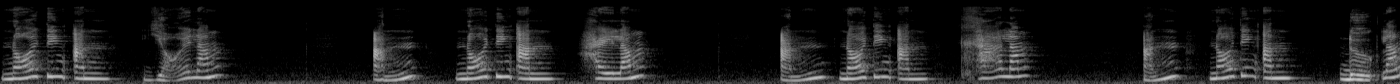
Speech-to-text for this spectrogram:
Nói tiếng Anh giỏi lắm. Ảnh nói tiếng Anh hay lắm. Ảnh nói tiếng Anh khá lắm. Ảnh nói tiếng Anh được lắm.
